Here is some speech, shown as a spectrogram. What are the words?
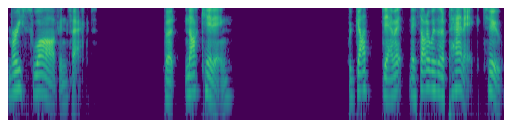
Very suave, in fact. But not kidding. But god damn it, they thought I was in a panic, too.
